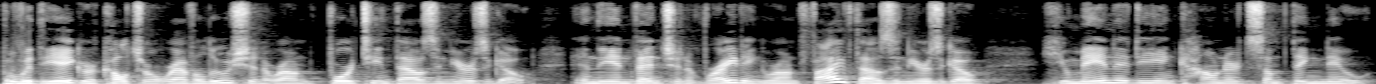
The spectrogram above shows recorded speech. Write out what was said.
but with the agricultural revolution around 14,000 years ago and the invention of writing around 5,000 years ago, humanity encountered something new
